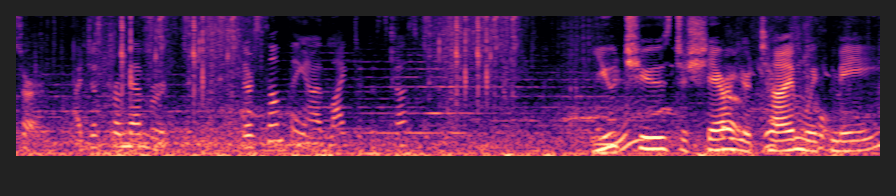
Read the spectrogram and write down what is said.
sir. I just remembered. There's something I'd like to discuss with you. You hmm? choose to share oh. your time with me?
